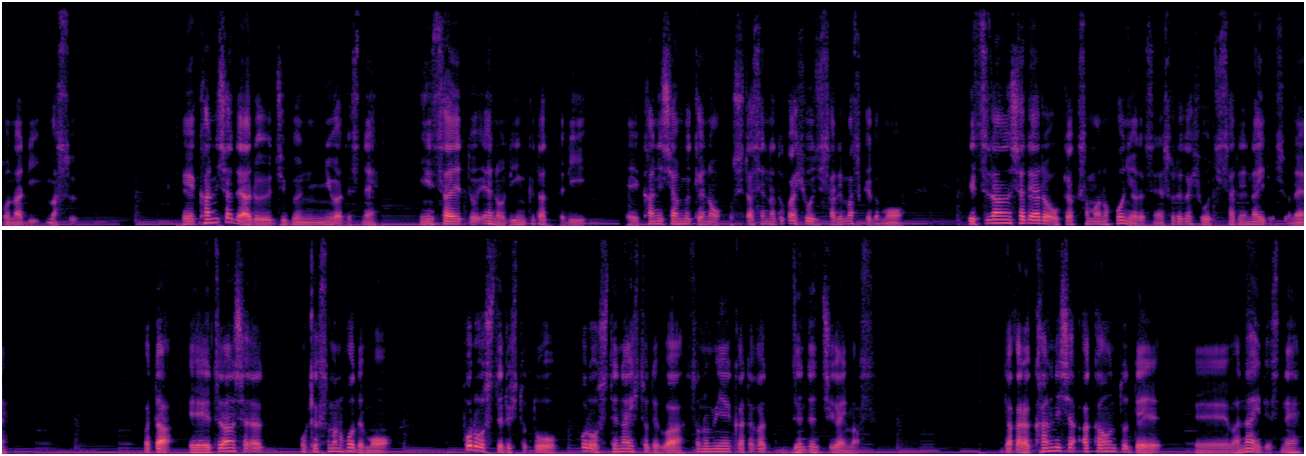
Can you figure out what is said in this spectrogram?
異なります。えー、管理者である自分にはですね、インサイトへのリンクだったり、え管理者向けのお知らせなどが表示されますけども、閲覧者であるお客様の方にはですね、それが表示されないですよね。また、えー、閲覧者、お客様の方でも、フォローしてる人とフォローしてない人では、その見え方が全然違います。だから管理者アカウントで、えー、はないですね、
